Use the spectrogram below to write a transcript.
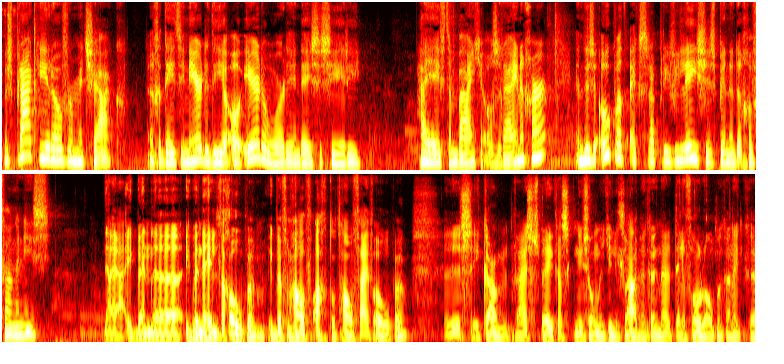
We spraken hierover met Sjaak, een gedetineerde die je al eerder hoorde in deze serie. Hij heeft een baantje als reiniger en dus ook wat extra privileges binnen de gevangenis. Nou ja, ik ben, uh, ik ben de hele dag open. Ik ben van half acht tot half vijf open. Dus ik kan, bij wijze van spreken, als ik nu zo met jullie klaar ben, kan ik naar de telefoon lopen. en kan ik uh,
